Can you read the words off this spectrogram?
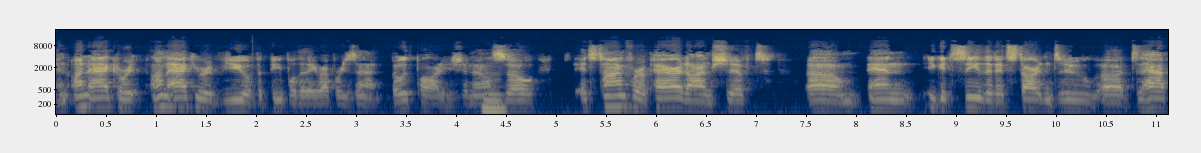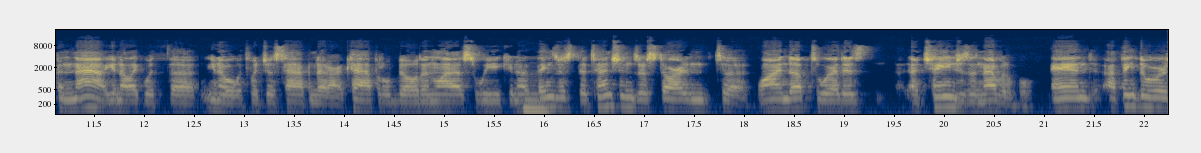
an inaccurate inaccurate view of the people that they represent, both parties. You know, mm. so it's time for a paradigm shift. Um, and you could see that it's starting to uh, to happen now. You know, like with uh, you know with what just happened at our Capitol building last week. You know, mm. things just the tensions are starting to wind up to where there's a change is inevitable. And I think that we're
